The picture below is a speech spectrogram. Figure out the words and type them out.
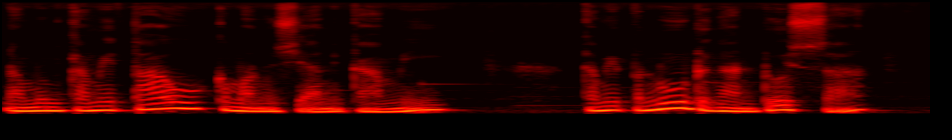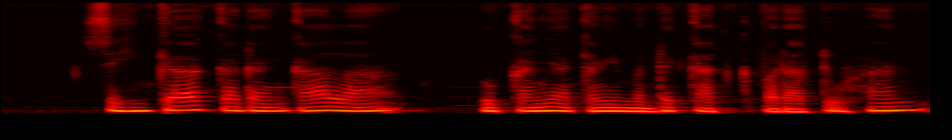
Namun kami tahu kemanusiaan kami kami penuh dengan dosa, sehingga kadangkala bukannya kami mendekat kepada Tuhan,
